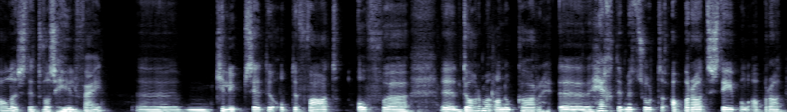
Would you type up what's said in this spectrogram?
alles. Dat was heel fijn. clip zetten op de vaat of darmen aan elkaar hechten met soort apparaat, stapelapparaat.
